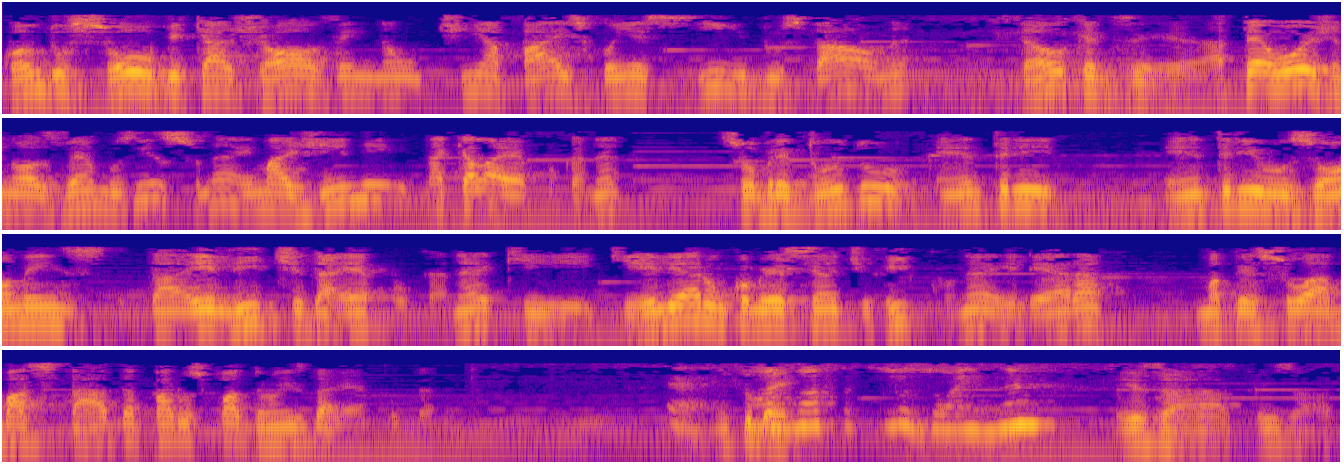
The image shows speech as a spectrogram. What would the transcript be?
quando soube que a jovem não tinha pais conhecidos, tal, né? Então, quer dizer, até hoje nós vemos isso, né? Imagine naquela época, né? Sobretudo entre entre os homens da elite da época, né? Que, que ele era um comerciante rico, né? Ele era uma pessoa abastada para os padrões da época. Né? É, Muito são bem. as nossas ilusões, né? Exato, exato.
